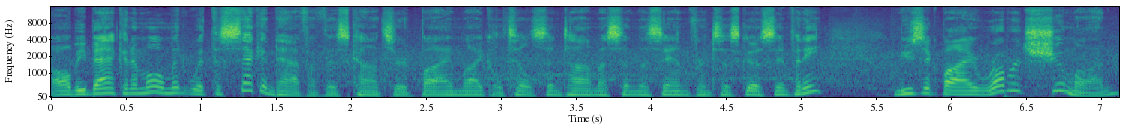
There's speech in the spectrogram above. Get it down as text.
I'll be back in a moment with the second half of this concert by Michael Tilson Thomas and the San Francisco Symphony. Music by Robert Schumann,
